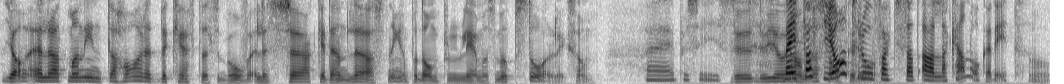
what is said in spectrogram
Ja, eller att man inte har ett bekräftelsebehov eller söker den lösningen på de problemen som uppstår. Liksom. Nej, precis. Du, du Men fast jag tror då. faktiskt att alla kan åka dit. Ja.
